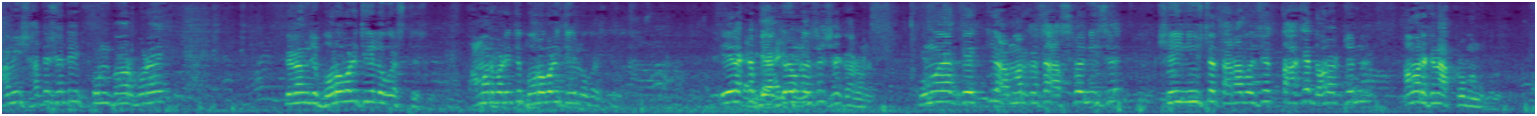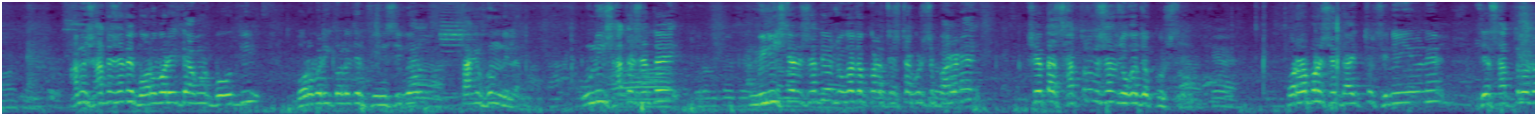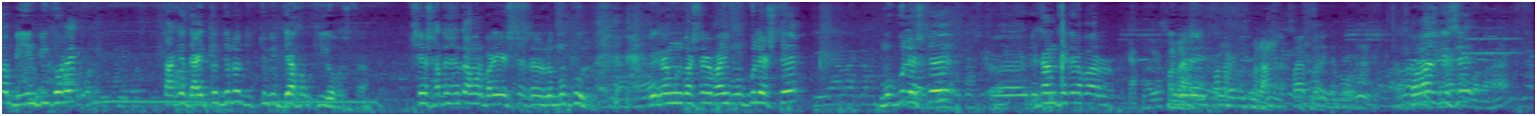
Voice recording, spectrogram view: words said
আমি সাথে সাথেই ফোন পাওয়ার পরে পেলাম যে বড় বাড়ি থেকে লোক আসতেছে। আমার বাড়িতে বড় বাড়ি থেকে লোক আসতেছে। এর একটা ব্যাকগ্রাউন্ড আছে সে কারণে। কোনো এক ব্যক্তি আমার কাছে আশ্রয় নিয়েছে সেই নিউজটা তারা বলছে তাকে ধরার জন্য আমার এখানে আক্রমণ করল। আমি সাথে সাথে বড় বাড়িতে আমার বৌদি বড় বাড়ি কলেজের প্রিন্সিপাল তাকে ফোন দিলাম। উনি সাথে সাথে মিনিস্টারের সাথেও যোগাযোগ করার চেষ্টা করছে পারে নাই। সে তার ছাত্রদের সাথে যোগাযোগ করছে। করার পরে সে দায়িত্ব সিনিয়র ইউনিয়নের যে ছাত্রটা বিএনপি করে তাকে দায়িত্ব দিল তুমি দেখো কি অবস্থা। সে সাথে সাথে আমার বাড়ি এসছে সেটা হলো মুকুল। ইকরামুল বাসার ভাই মুকুল এসছে। মুকুল এসছে এখান থেকে আবার পলাশ গেছে।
